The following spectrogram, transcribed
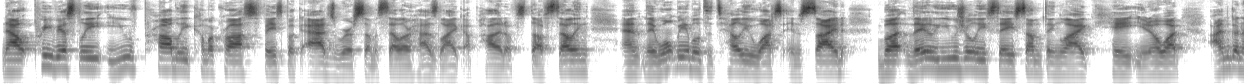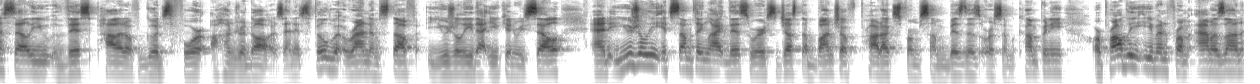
Now, previously, you've probably come across Facebook ads where some seller has like a pallet of stuff selling and they won't be able to tell you what's inside, but they'll usually say something like, hey, you know what? I'm gonna sell you this pallet of goods for $100. And it's filled with random stuff, usually that you can resell. And usually it's something like this where it's just a bunch of products from some business or some company, or probably even from Amazon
